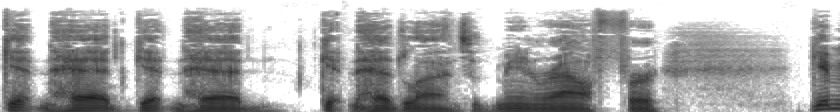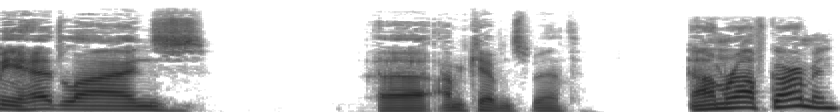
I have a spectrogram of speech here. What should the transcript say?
getting head, getting head, getting headlines with me and Ralph. For give me headlines. Uh, I'm Kevin Smith, I'm Ralph Garman.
